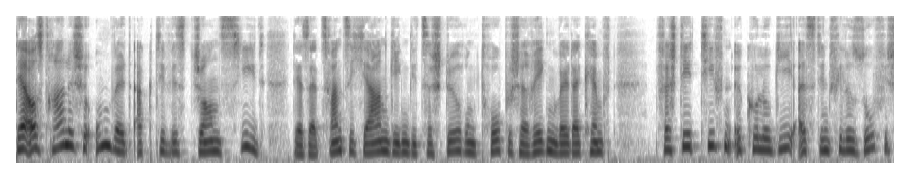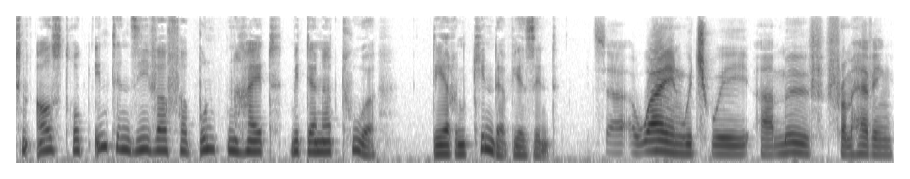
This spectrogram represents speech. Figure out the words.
Der australische Umweltaktivist John Seed, der seit 20 Jahren gegen die Zerstörung tropischer Regenwälder kämpft, versteht Tiefenökologie als den philosophischen Ausdruck intensiver Verbundenheit mit der Natur, deren Kinder wir sind. It's a way in which we uh, move from having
